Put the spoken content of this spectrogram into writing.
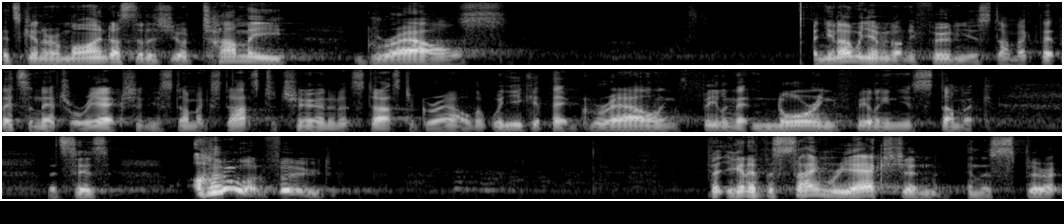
it's going to remind us that as your tummy growls, and you know when you haven't got any food in your stomach, that, that's a natural reaction. Your stomach starts to churn and it starts to growl. That when you get that growling feeling, that gnawing feeling in your stomach that says, I want food, that you're going to have the same reaction in the spirit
